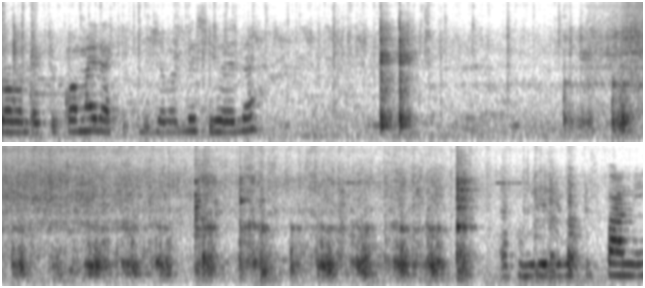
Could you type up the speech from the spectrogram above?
লবণটা একটু কমাই রাখি, যদি আবার বেশি হয়ে যায়। এখন দিয়ে দিব একটু পানি।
